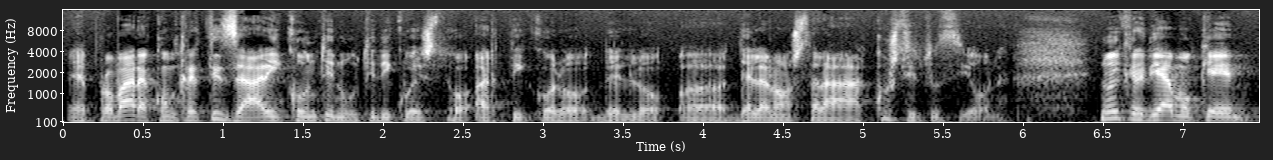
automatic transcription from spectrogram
Eh, provare a concretizzare i contenuti di questo articolo dello, uh, della nostra Costituzione. Noi crediamo che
